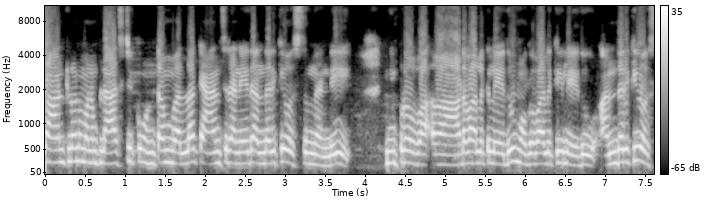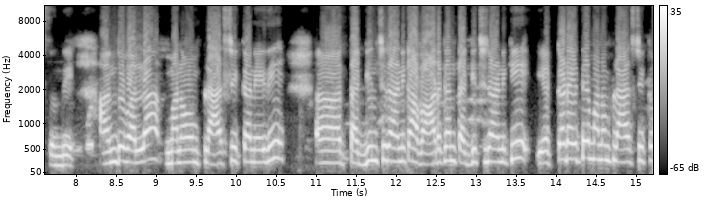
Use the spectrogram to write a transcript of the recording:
దాంట్లోనూ మనం ప్లాస్టిక్ ఉండటం వల్ల క్యాన్సర్ అనేది అందరికీ వస్తుందండి. ఇప్పుడు ఆడవాళ్ళకి లేదు మగవాళ్ళకి లేదు అందరికీ వస్తుంది. అందువల్ల మనం ప్లాస్టిక్ అనేది తగ్గించడానికి ఆ వాడకం తగ్గించడానికి ఎక్కడైతే మనం ప్లాస్టిక్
